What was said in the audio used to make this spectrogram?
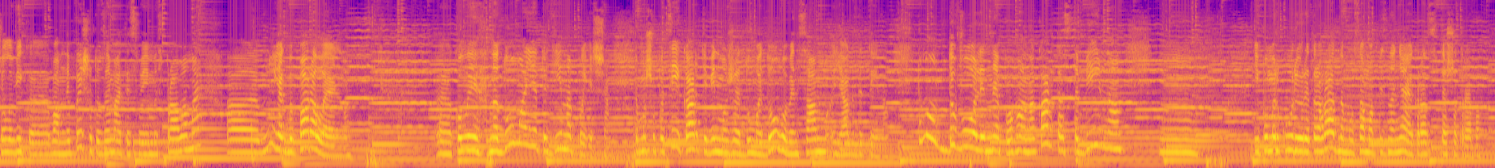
чоловік е, вам не пише, то займайтеся своїми справами. е, Ну, якби паралельно. Е, Коли надумає, тоді напише. Тому що по цій карті він може думати довго, він сам як дитина. Тому доволі непогана карта, стабільна. І по Меркурію ретроградному самопізнання якраз те, що треба.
